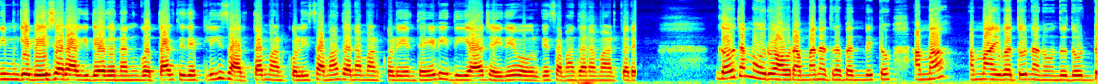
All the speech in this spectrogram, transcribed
ನಿಮಗೆ ಬೇಜಾರಾಗಿದೆ, ಅದು ನನ್ಗೆ ಗೊತ್ತಾಗ್ತಿದೆ. ಪ್ಲೀಸ್ ಅರ್ಥ ಮಾಡ್ಕೊಳ್ಳಿ, ಸಮಾಧಾನ ಮಾಡ್ಕೊಳ್ಳಿ ಅಂತ ಹೇಳಿ ದಿಯಾ ಜಯದೇವ್ ಅವ್ರಿಗೆ ಸಮಾಧಾನ ಮಾಡ್ತಾರೆ. ಗೌತಮ್ ಅವರು ಅವ್ರ ಅಮ್ಮನ ಹತ್ರ ಬಂದ್ಬಿಟ್ಟು, ಅಮ್ಮ ಅಮ್ಮ, ಇವತ್ತು ನಾನು ಒಂದು ದೊಡ್ಡ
